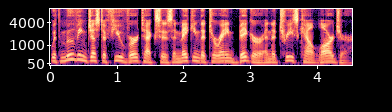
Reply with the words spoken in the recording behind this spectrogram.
With moving just a few vertexes and making the terrain bigger and the trees count larger.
